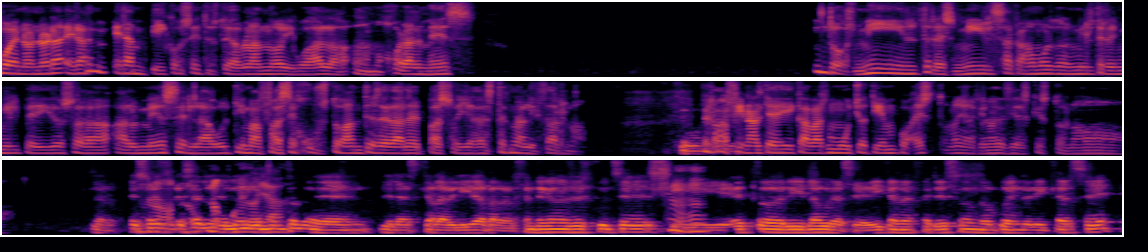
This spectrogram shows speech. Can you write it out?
Bueno, no era, eran, eran picos, ¿eh? te estoy hablando igual, a, lo mejor al mes. 2.000, 3.000, sacábamos 2.000, 3.000 pedidos al mes en la última fase, justo antes de dar el paso ya a externalizarlo. Pero al final te dedicabas mucho tiempo a esto, ¿no? Y al final decías que esto no, Claro, eso es, el, elemento de, la escalabilidad. Para la gente que nos escuche, si Héctor y Laura se dedican a hacer eso, no pueden dedicarse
